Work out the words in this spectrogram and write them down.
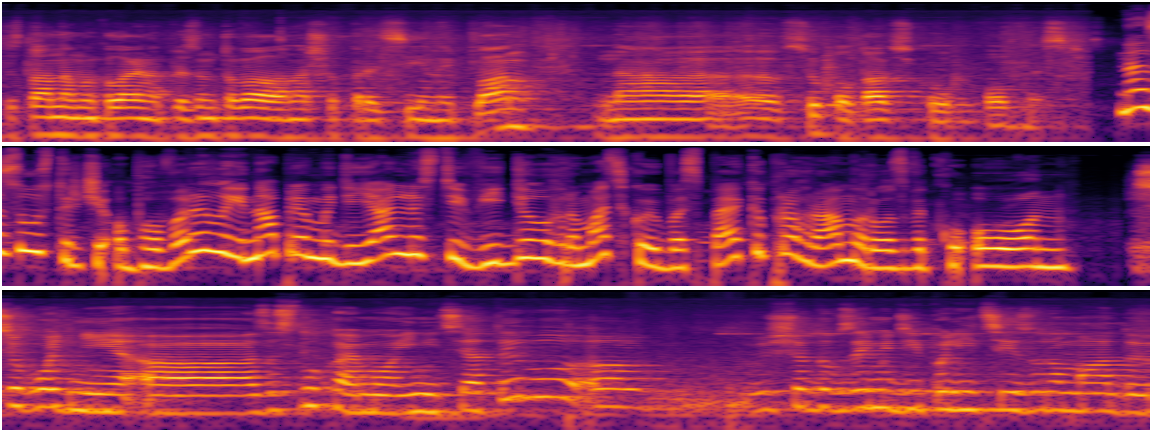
Світлана Миколаївна презентувала наш операційний план на е, всю Полтавську область. На зустрічі обговорили і напрями діяльності відділу громадської безпеки програми розвитку ООН. Сьогодні е, заслухаємо ініціативу е, щодо взаємодії поліції з громадою.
